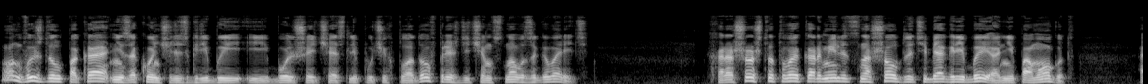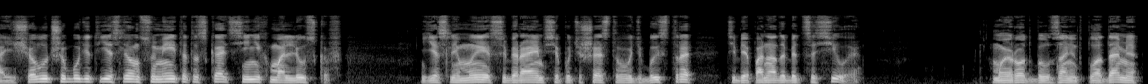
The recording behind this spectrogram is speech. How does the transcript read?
Он выждал, пока не закончились грибы и большая часть липучих плодов, прежде чем снова заговорить. «Хорошо, что твой кормилец нашел для тебя грибы, они помогут. А еще лучше будет, если он сумеет отыскать синих моллюсков. Если мы собираемся путешествовать быстро, тебе понадобятся силы. Мой рот был занят плодами,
